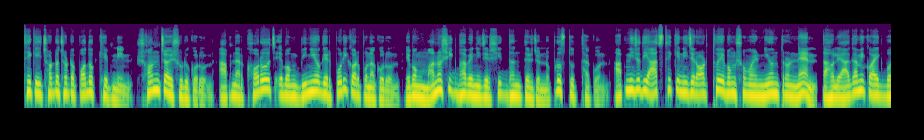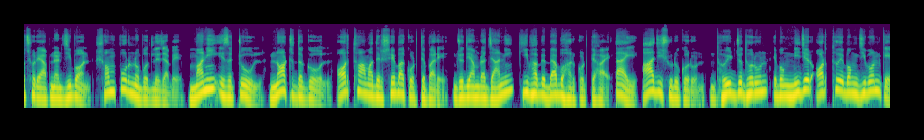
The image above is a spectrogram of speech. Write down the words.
থেকেই ছোট ছোট পদক্ষেপ নিন, সঞ্চয় শুরু করুন, আপনার খরচ এবং বিনিয়োগের পরিকল্পনা করুন এবং মানসিকভাবে নিজের সিদ্ধান্তের জন্য প্রস্তুত থাকুন। আপনি যদি আজ থেকে নিজের অর্থ এবং সময়ের নিয়ন্ত্রণ নেন, তাহলে আগামী কয়েক বছরে আপনার জীবন সম্পূর্ণ বদলে যাবে। Money is a tool not the goal অর্থ আমাদের সেবা করতে পারে, যদি আমরা জানি কীভাবে ব্যবহার করতে হয়। তাই আজই শুরু করুন, ধৈর্য ধরুন এবং নিজের অর্থ এবং জীবনকে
